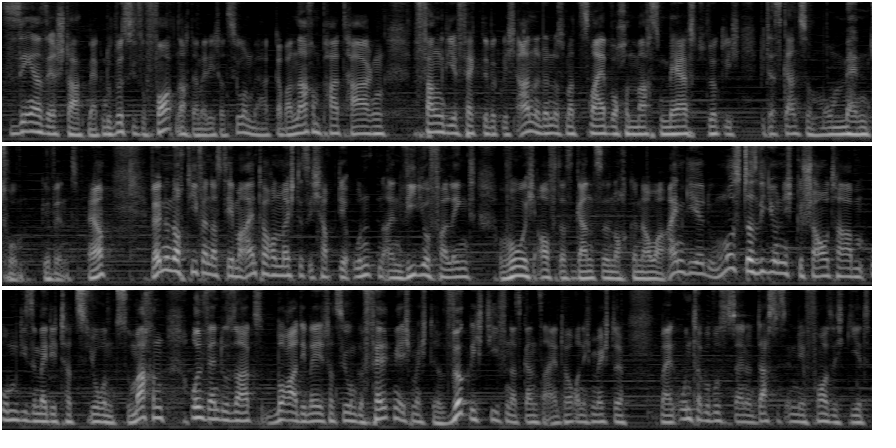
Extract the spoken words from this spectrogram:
sehr, sehr stark merken. Du wirst sie sofort nach der Meditation merken, aber nach ein paar Tagen fangen die Effekte wirklich an und wenn du es mal zwei Wochen machst, merkst du wirklich, wie das ganze Momentum gewinnt. Ja? Wenn du noch tiefer in das Thema eintauchen möchtest, ich habe dir unten ein Video verlinkt, wo ich auf das Ganze noch genauer eingehe. Du musst das Video nicht geschaut haben, um diese Meditation zu machen. Und wenn du sagst, boah, die Meditation gefällt mir, ich möchte wirklich tief in das Ganze eintauchen, ich möchte mein Unterbewusstsein und das, was in mir vor sich geht,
